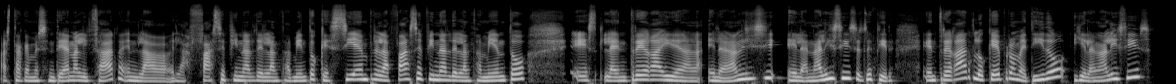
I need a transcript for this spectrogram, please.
hasta que me senté a analizar en la, fase final del lanzamiento, que siempre la fase final del lanzamiento es la entrega y el análisis, el análisis, es decir, entregar lo que he prometido y el análisis.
